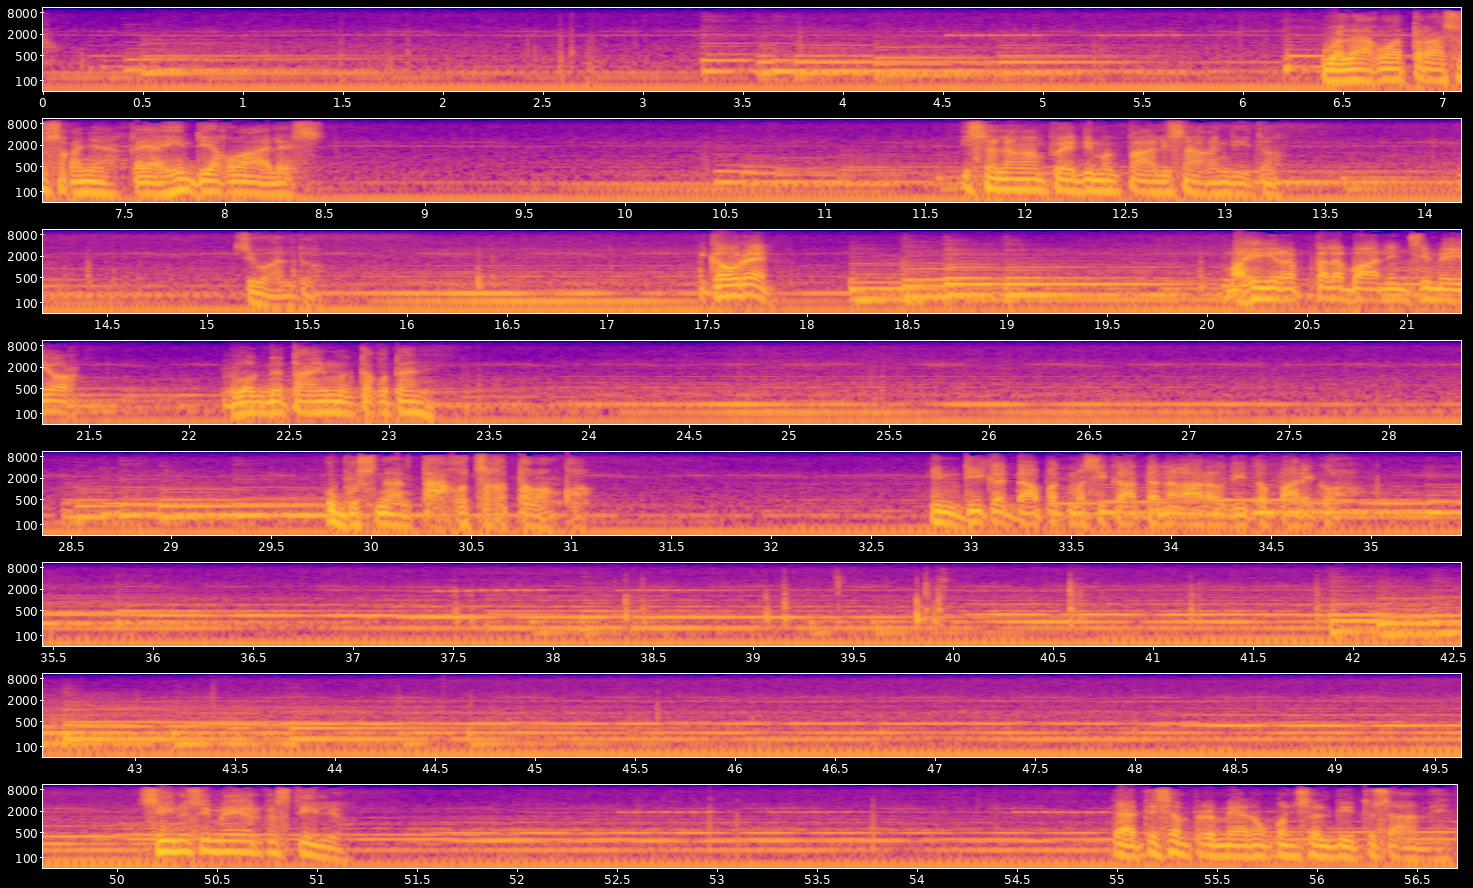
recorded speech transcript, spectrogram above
Wala akong atraso sa kanya, kaya hindi ako aalis. Isa lang ang pwede magpaalis sa akin dito. Si Waldo. Ikaw rin. Mahirap kalabanin si Mayor. Huwag na tayong magtakutan. Ubus na ang takot sa katawan ko. Hindi ka dapat masikatan ng araw dito, pare ko. Sino si Mayor Castillo? Dati siyang primerong konsyal dito sa amin.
